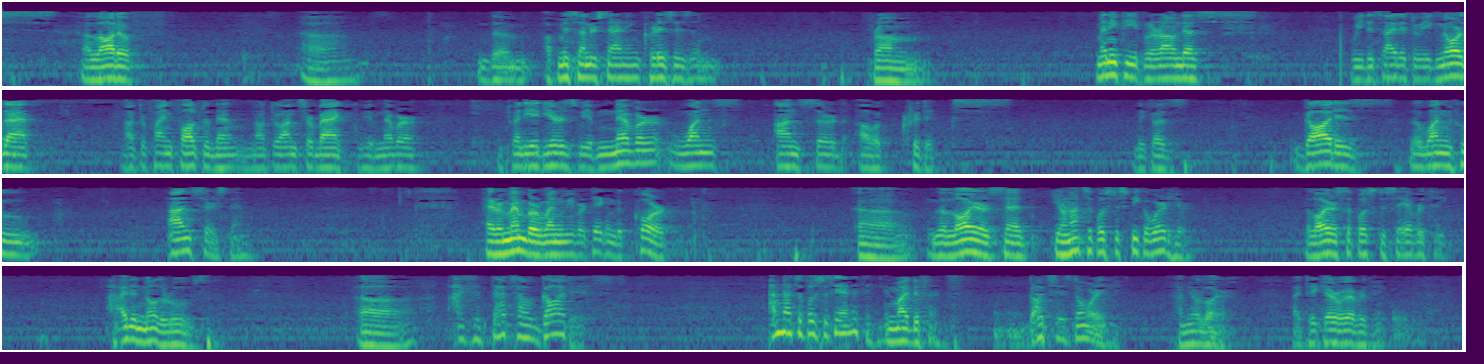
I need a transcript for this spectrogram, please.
a lot of uh, the of misunderstanding, criticism from many people around us. We decided to ignore that, not to find fault with them, not to answer back. We have never, in 28 years, we have never once answered our critics because God is the one who answers them. I remember when we were taken to court, uh, the lawyer said, You're not supposed to speak a word here. The lawyer is supposed to say everything. I didn't know the rules. Uh, I said, That's how God is. I'm not supposed to say anything in my defense. God says, Don't worry, I'm your lawyer. I take care of everything.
